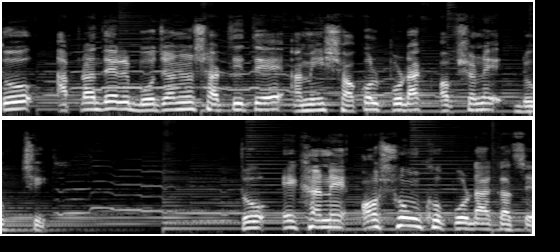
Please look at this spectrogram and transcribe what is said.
তো আপনাদের বোঝানোর স্বার্থিতে আমি সকল প্রোডাক্ট অপশনে ঢুকছি। তো এখানে অসংখ্য প্রোডাক্ট আছে,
